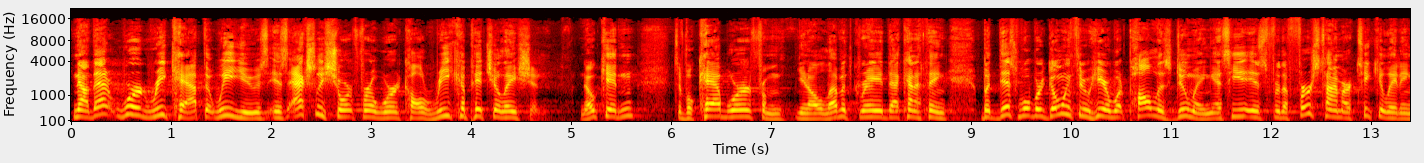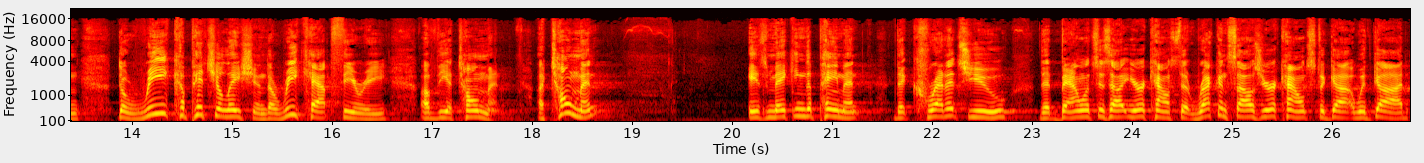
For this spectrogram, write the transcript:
Now, that word recap that we use is actually short for a word called recapitulation. No kidding. It's a vocab word from, you know, 11th grade, that kind of thing. But this, what we're going through here, what Paul is doing, is he is for the first time articulating the recapitulation, the recap theory of the atonement. Atonement is making the payment that credits you, that balances out your accounts, that reconciles your accounts to God, with God,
